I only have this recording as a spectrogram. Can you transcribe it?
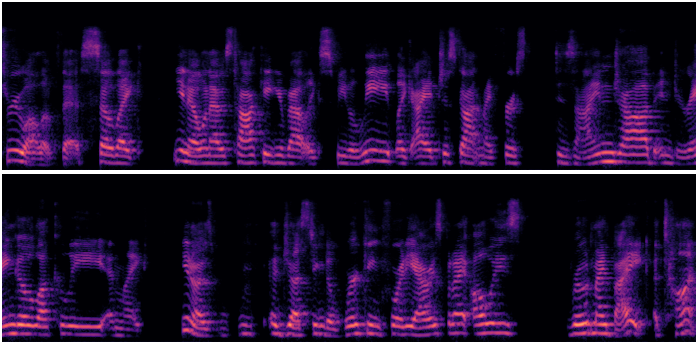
through all of this so like you know when i was talking about like speed elite like i had just gotten my first design job in durango luckily and like you know, I was adjusting to working 40 hours, but I always rode my bike a ton.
